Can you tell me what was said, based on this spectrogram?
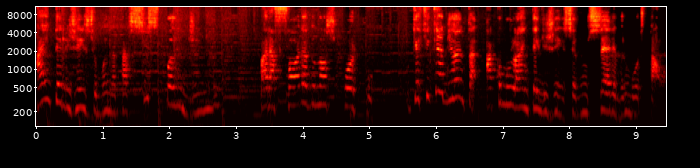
A inteligência humana está se expandindo para fora do nosso corpo porque o que, que adianta acumular inteligência num cérebro mortal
